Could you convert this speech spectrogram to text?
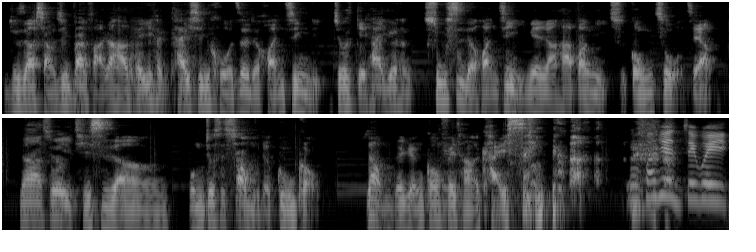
你就是要想尽办法让它可以很开心活着的环境里，就是给它一个很舒适的环境里面，让它帮你去工作这样。那所以其实，嗯，我们就是酵母的 Google，让我们的员工非常的开心。我发现这位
